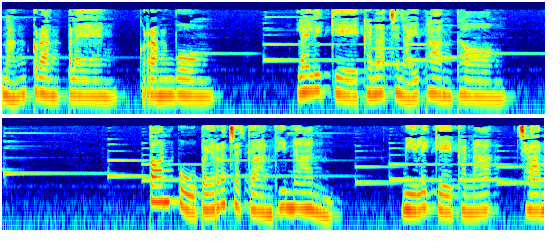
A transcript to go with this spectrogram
หนังกลางแปลงรำวง และลิเกคณะฉไนพานทอง ตอนปู่ไปราชการที่นั่น มีลิเกคณะ ชั้น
